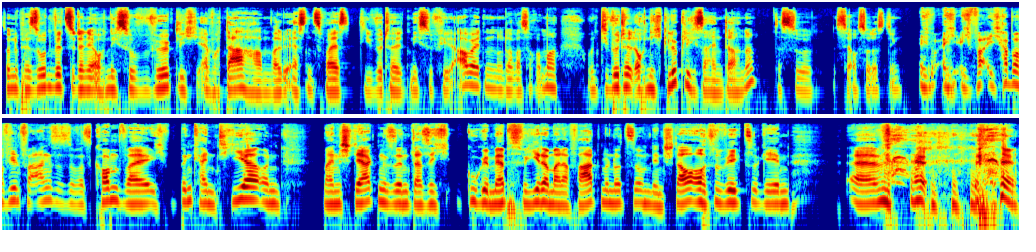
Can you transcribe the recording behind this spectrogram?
so eine Person willst du dann ja auch nicht so wirklich einfach da haben, weil du erstens weißt, die wird halt nicht so viel arbeiten oder was auch immer und die wird halt auch nicht glücklich sein da, ne? Das so ist ja auch so das Ding. Ich, ich, ich, ich habe auf jeden Fall Angst, dass sowas kommt, weil ich bin kein Tier und meine Stärken sind, dass ich Google Maps für jede meiner Fahrten benutze, um den Stau aus dem Weg zu gehen. Ähm,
